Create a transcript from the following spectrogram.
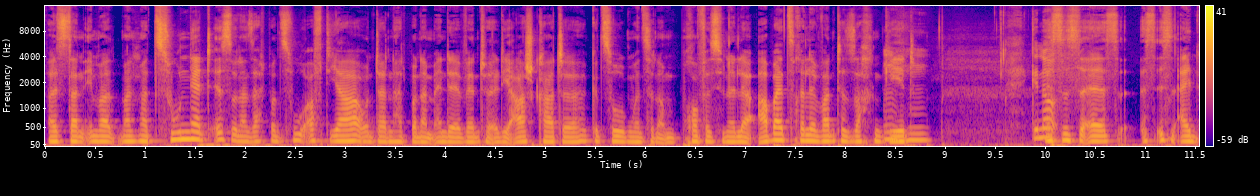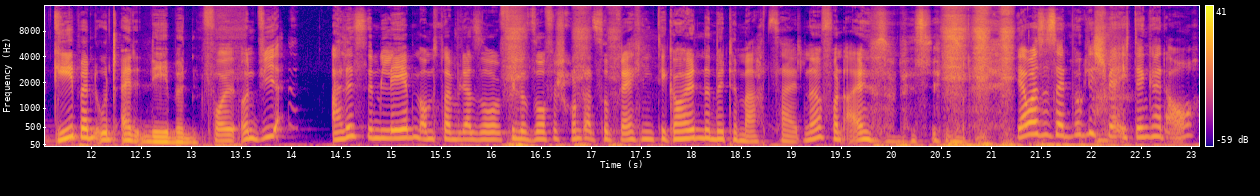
weil es dann immer manchmal zu nett ist und dann sagt man zu oft ja und dann hat man am Ende eventuell die Arschkarte gezogen, wenn es dann um professionelle, arbeitsrelevante Sachen geht. Mhm. Genau. Es ist, es, es ist ein Geben und ein Nehmen. Voll. Und wie alles im Leben, um es mal wieder so philosophisch runterzubrechen, die goldene Mitte macht halt, ne? Von allem so ein bisschen. Ja, aber es ist halt wirklich schwer. Ich denke halt auch,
